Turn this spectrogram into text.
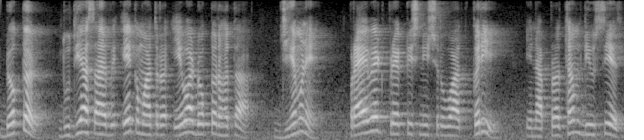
ડૉક્ટર દુધિયા સાહેબ એકમાત્ર એવા ડૉક્ટર હતા જેમણે પ્રાઇવેટ પ્રેક્ટિસની શરૂઆત કરી એના પ્રથમ દિવસે જ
